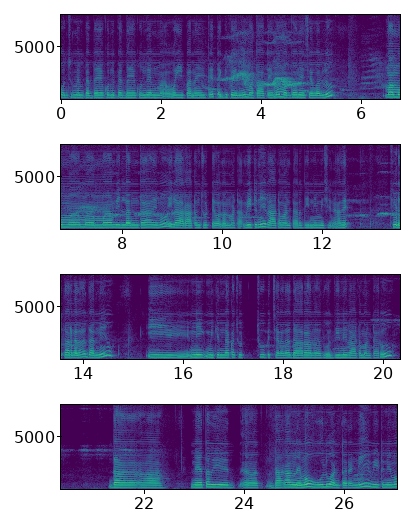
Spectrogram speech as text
కొంచెం మేము పెద్ద అయ్యకుంది పెద్ద అయ్యకుంది ఈ పని అయితే తగ్గిపోయింది. మా తాత ఏమో మగ్గం వేసేవాళ్ళు మా అమ్మమ్మ మా అమ్మ వీళ్ళంతా ఏమో ఇలా రాటం చుట్టేవాళ్ళు అనమాట వీటిని రాటం అంటారు దీన్ని మిషన్ అదే చుడతారు కదా దాన్ని. ఈ నీ మీకు ఇందాక చూ చూపించా కదా దారాలు అది దీన్ని రాటం అంటారు. దా నేత నేతది దారాలనేమో ఊలు అంటారండి వీటినేమో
